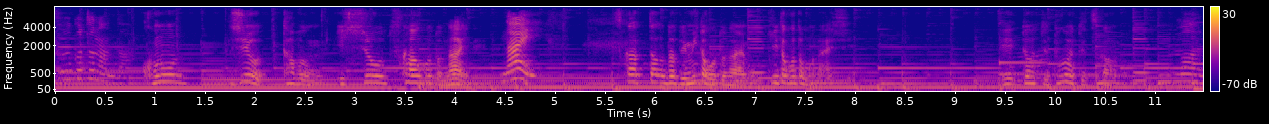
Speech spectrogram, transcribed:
そういうことなんだ。この字を多分一生使うことないね。ない。使っただって見たことないもん。聞いたこともないし。えだってどうやって使うの？まあね。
